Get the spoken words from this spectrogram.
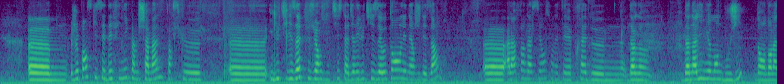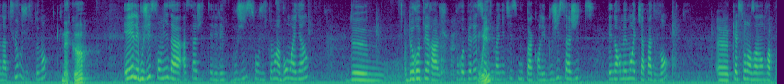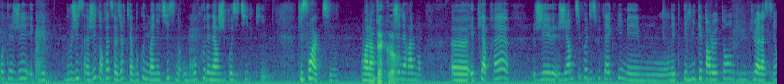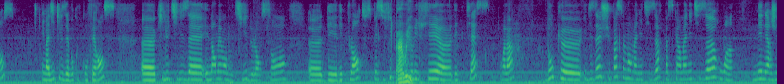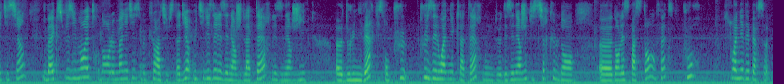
Euh, je pense qu'il s'est défini comme chaman parce que euh, il utilisait plusieurs outils, c'est-à-dire il utilisait autant l'énergie des arbres. Euh, à la fin de la séance, on était près d'un alignement de bougies dans, dans la nature, justement. D'accord Et les bougies sont mises à, à s'agiter. Les, les bougies sont justement un bon moyen de, de repérage pour repérer s'il y Oui. a du magnétisme ou pas. Quand les bougies s'agitent énormément et qu'il n'y a pas de vent, euh, qu'elles sont dans un endroit protégé et que les bougies s'agitent, en fait, ça veut dire qu'il y a beaucoup de magnétisme ou beaucoup d'énergie positive qui, qui sont actives. Voilà D'accord. généralement. Euh, et puis après, j'ai un petit peu discuté avec lui, mais hum, on était limité par le temps dû, dû à la séance. Il m'a dit qu'il faisait beaucoup de conférences, euh, qu'il utilisait énormément d'outils, de l'encens, euh, des, des plantes spécifiques pour Ah oui. purifier des pièces. Voilà. Donc euh, il disait, je suis pas seulement magnétiseur, parce qu'un magnétiseur ou un énergéticien, il va exclusivement être dans le magnétisme curatif, c'est-à-dire utiliser les énergies de la Terre, les énergies euh, de l'univers qui sont plus, plus éloignées que la Terre, donc de- des énergies qui circulent dans, euh, dans l'espace-temps en fait, pour soigner des personnes.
